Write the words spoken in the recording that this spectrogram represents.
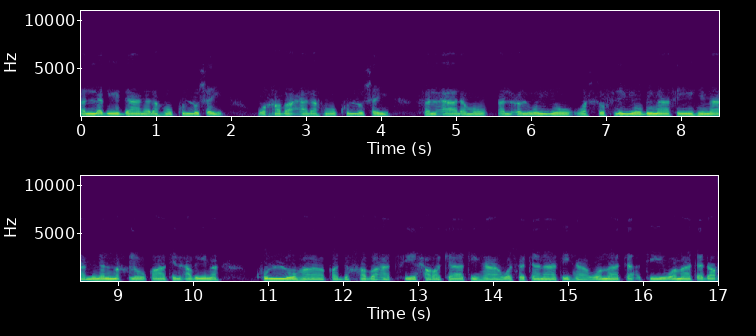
الذي دان له كل شيء وخضع له كل شيء فالعالم العلوي والسفلي بما فيهما من المخلوقات العظيمة كلها قد خضعت في حركاتها وسكناتها وما تأتي وما تدر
